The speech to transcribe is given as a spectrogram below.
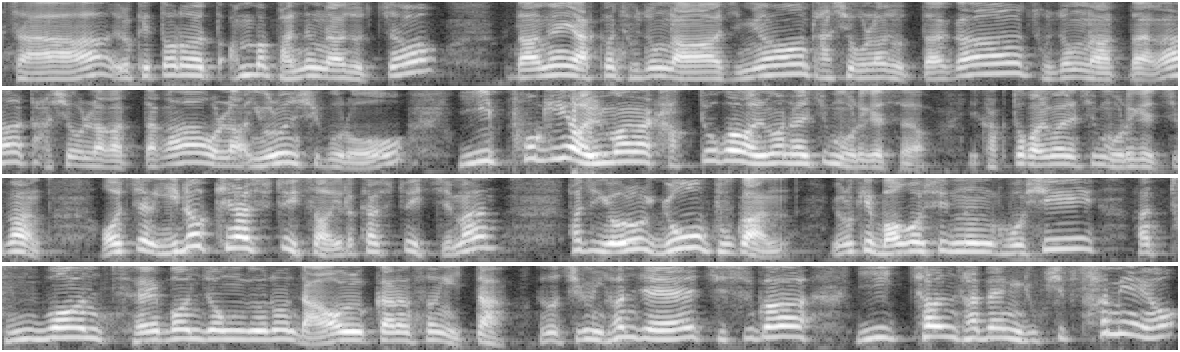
자, 이렇게 떨어 한번 반등 나와줬죠? 그 다음에 약간 조정 나와지면 다시 올라줬다가 조정 나왔다가 다시 올라갔다가 올라 이런 식으로 이 폭이 얼마나 각도가 얼마나 될지 모르겠어요. 이 각도가 얼마나 될지 모르겠지만 어째 이렇게 할 수도 있어. 이렇게 할 수도 있지만 사실 요, 요 구간 이렇게 먹을 수 있는 곳이 한 두 번, 세 번 정도는 나올 가능성이 있다. 그래서 지금 현재 지수가 2463이에요.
